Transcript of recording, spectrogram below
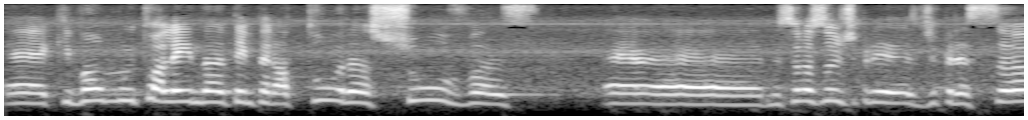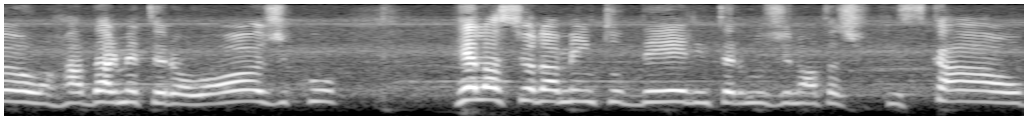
é, que vão muito além da temperatura, chuvas, é, de pressão, radar meteorológico, relacionamento dele em termos de nota fiscal,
